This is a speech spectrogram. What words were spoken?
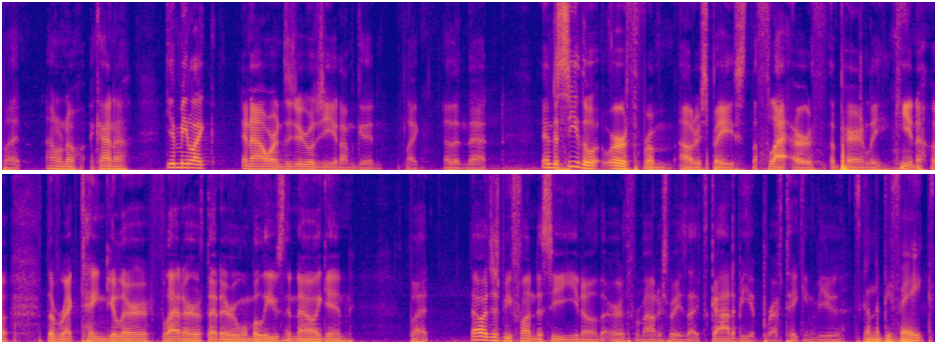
but I don't know. I kind of give me like an hour into zero G and I'm good. Like other than that, and to see the Earth from outer space, the flat Earth, apparently, you know, the rectangular flat Earth that everyone believes in now again, but. That would just be fun to see, you know, the Earth from outer space. It's got to be a breathtaking view. It's gonna be fake.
